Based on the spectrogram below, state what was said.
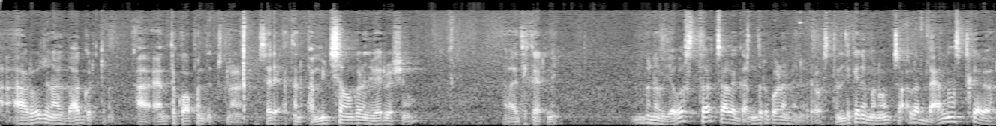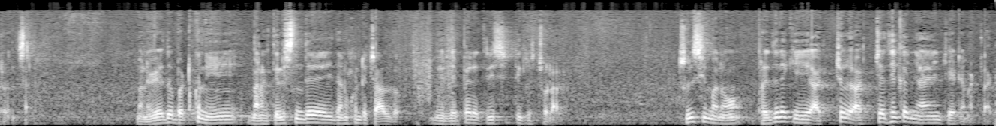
ఆ రోజు నాకు బాగా గుర్తుంది ఎంత కోపం తెచ్చుకున్నాను. సరే అతను పంపించాము కూడా వేరే విషయం. అధికారిని మన వ్యవస్థ చాలా గందరగోళమైన వ్యవస్థ. అందుకనే మనం చాలా బ్యాలన్స్డ్గా వ్యవహరించాలి. మనం ఏదో పట్టుకుని మనకు తెలిసిందే ఇది అనుకుంటే చాలదు. మీరు చెప్పారు త్రీ సిక్స్టీ చూడాలి. చూసి మనం ప్రజలకి అత్య అత్యధిక న్యాయం చేయటం ఎట్లాగా?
